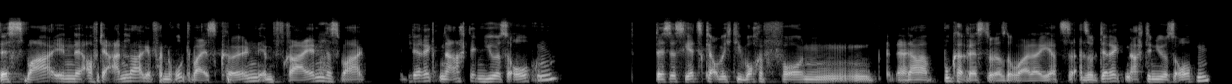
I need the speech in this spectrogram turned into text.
Das war in, auf der Anlage von Rot-Weiß Köln im Freien. Das war direkt nach dem US Open. Das ist jetzt, glaube ich, die Woche von da Bukarest oder so da jetzt. Also direkt nach dem US Open.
